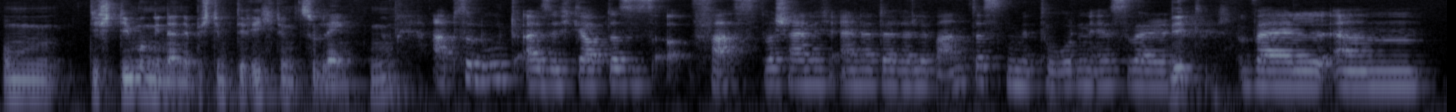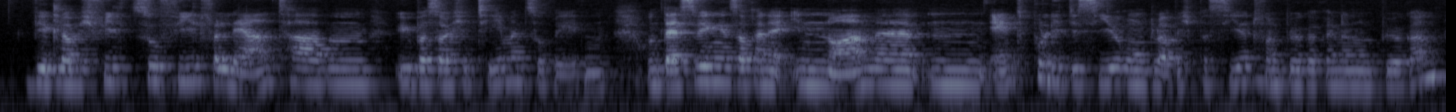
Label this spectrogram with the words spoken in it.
um die Stimmung in eine bestimmte Richtung zu lenken? Absolut. Also ich glaube, dass es fast wahrscheinlich eine der relevantesten Methoden ist, weil, Wirklich? weil ähm, wir, glaube ich, viel zu viel verlernt haben, über solche Themen zu reden. Und deswegen ist auch eine enorme hm, Entpolitisierung, glaube ich, passiert von Bürgerinnen und Bürgern,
